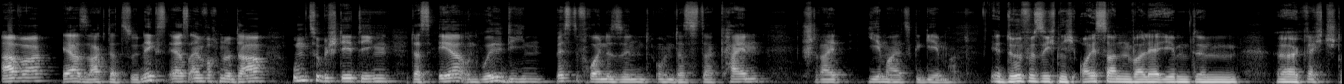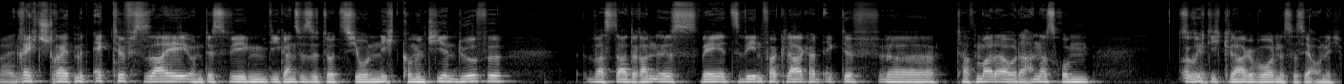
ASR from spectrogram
aber er sagt dazu nichts. Er ist einfach nur da, um zu bestätigen, dass er und Will Dean beste Freunde sind und dass es da keinen Streit jemals gegeben hat. Er dürfe sich nicht äußern, weil er eben im äh, Rechtsstreit. Rechtsstreit mit Active sei und deswegen die ganze Situation nicht kommentieren dürfe. Was da dran ist, wer jetzt wen verklagt hat, Active, äh, Tough Mudder oder andersrum, so okay. richtig klar geworden ist das ja auch nicht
